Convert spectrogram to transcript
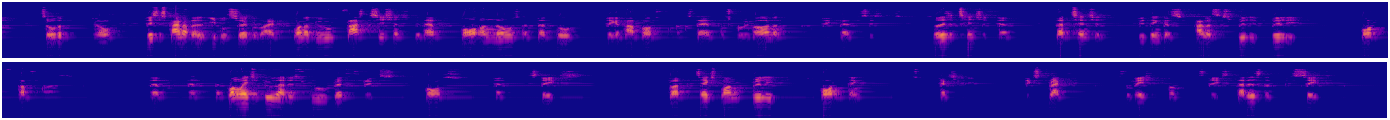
so, you know, this is kind of an evil circle, right? You want to do fast decisions, we have more unknowns, and that will make it hard for us to understand what's going on and make bad decisions. So, there's a tension here. That tension, we think as pilots, is really, really important to optimize. And and one way to do that is through retrospects, of course, and mistakes. But it takes one really important thing to actually extract information from mistakes. That is that it's safe.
